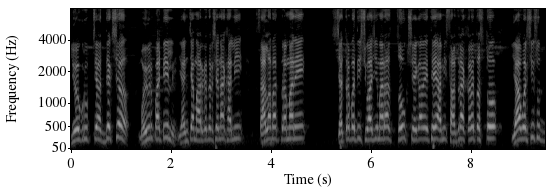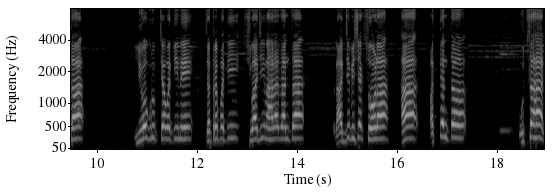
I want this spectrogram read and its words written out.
लिओ ग्रुपचे अध्यक्ष मयूर पाटील यांच्या मार्गदर्शनाखाली सालाबादप्रमाणे छत्रपती शिवाजी महाराज चौक शेगाव येथे आम्ही साजरा करत असतो. यावर्षी सुद्धा लिओ ग्रुपच्या वतीने छत्रपती शिवाजी महाराजांचा राज्याभिषेक सोहळा हा अत्यंत उत्साहात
